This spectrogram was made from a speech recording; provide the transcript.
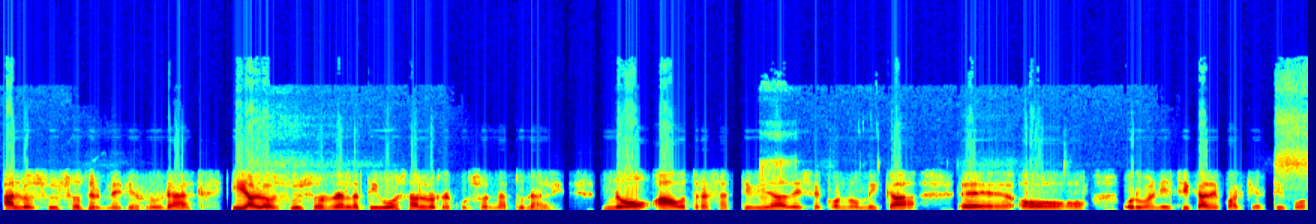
a los usos del medio rural y a los usos relativos a los recursos naturales, no a otras actividades económicas eh, o urbanísticas de cualquier tipo.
